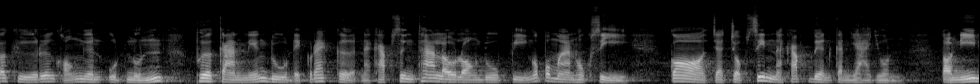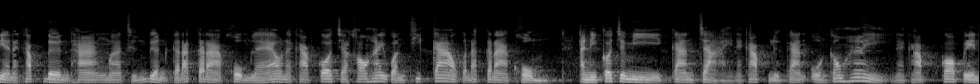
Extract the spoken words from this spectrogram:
ก็คือเรื่องของเงินอุดหนุน เพื่อการเลี้ยงดูเด็กแรกเกิดนะครับ ซึ่งถ้าเราลองดูปีงบประมาณ 64 ก็จะจบสิ้นนะครับเดือนกันยายน ตอนนี้เนี่ยนะครับเดินทางมาถึงเดือนกรกฎาคมแล้วนะครับก็จะเข้าให้วันที่ 9 กรกฎาคม อันนี้ก็จะมีการจ่ายนะครับหรือการโอนเข้าให้นะครับก็เป็น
